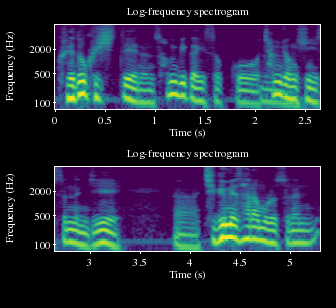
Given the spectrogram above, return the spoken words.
그래도 그 시대에는 선비가 있었고 참 음. 정신이 있었는지 어, 지금의 사람으로서는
